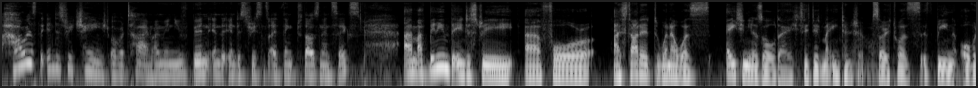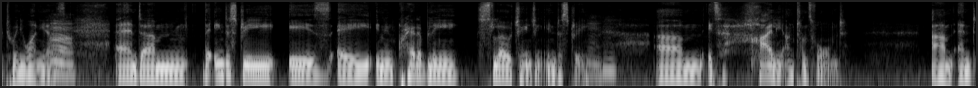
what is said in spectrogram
How has the industry changed over time? I mean, you've been in the industry since I think 2006. Um, I've been in the industry uh, for. I started when I was 18 years old. I actually did my internship, so it was. It's been over 21 years, Mm. and um, the industry is a an incredibly slow changing industry. Um, it's highly untransformed, um, and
